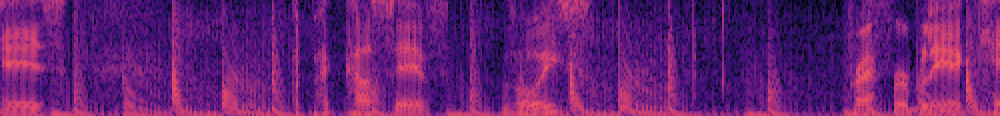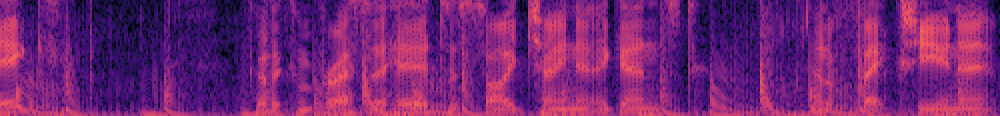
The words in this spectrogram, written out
is a percussive voice preferably a kick. Got a compressor here to sidechain it against, an effects unit,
